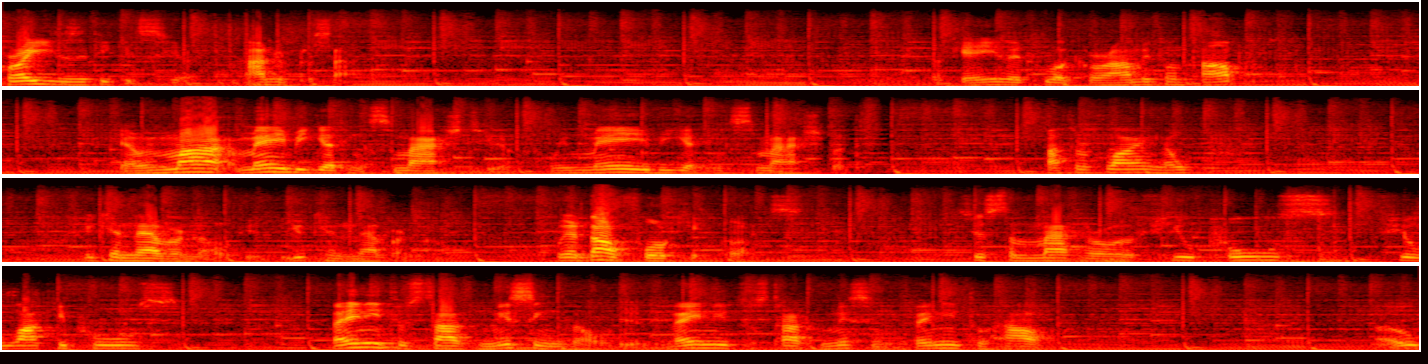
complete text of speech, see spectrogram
crazy tickets here. 100%. Okay, they pull a Karambit on top. Yeah, we might may be getting smashed here. We may be getting smashed, but Butterfly, nope. You can never know, dude. You can never know. We're down 4k points. It's just a matter of a few pulls, a few lucky pulls. They need to start missing though, dude. They need to start missing. They need to help. Oh.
